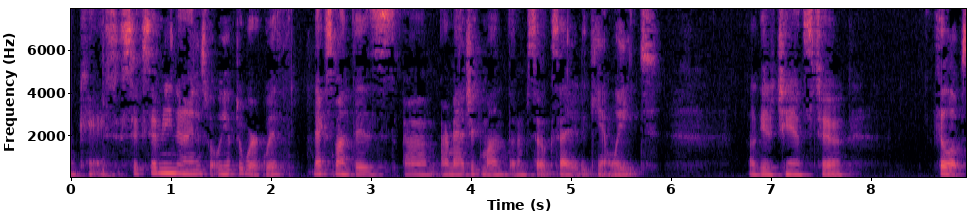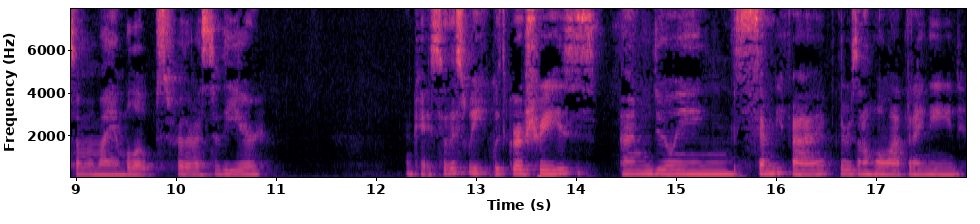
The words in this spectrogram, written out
Okay, so 679 is what we have to work with. Next month is um, our magic month, and I'm so excited. I can't wait. I'll get a chance to fill up some of my envelopes for the rest of the year. Okay, so this week with groceries, I'm doing 75. There isn't a whole lot that I need.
